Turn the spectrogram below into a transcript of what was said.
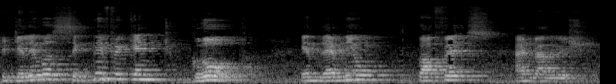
to deliver significant growth in revenue, profits, and valuation.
